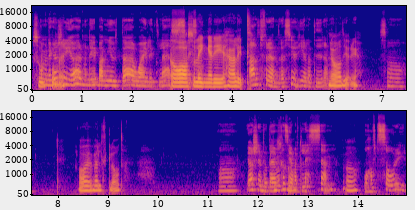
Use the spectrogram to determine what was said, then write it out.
sol men det på kanske det mig. gör, men det är bara njuta while it lasts. Ja, liksom. så länge det är härligt. Allt förändras ju hela tiden. Ja, det gör det. Så, Ja, jag är väldigt glad. ja. Jag har känt att även fast jag har varit ledsen Ja. och haft sorg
